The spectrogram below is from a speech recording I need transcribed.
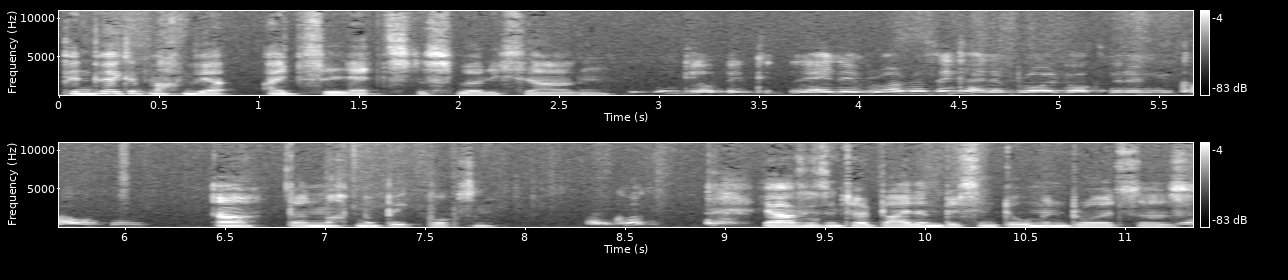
Pin Packet machen wir als letztes, würde ich sagen. Nee, den Brawl sind keine Brawlboxen in den gekauften. Ah, dann macht man Big Boxen. Warte kurz. Ja, wir sind halt beide ein bisschen dumm in Brawl Stars. Ja,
